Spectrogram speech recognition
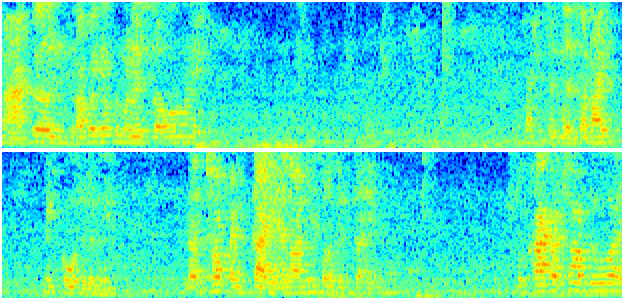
หนาเกิน เราก็ยกขึ้นมาเลยซอยไปจะเหมือนสไลด์ไม่โกนเลย เราชอบกันไก่ร้านนี้ซอยกันไก่ลูกค้าก็ชอบด้วย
